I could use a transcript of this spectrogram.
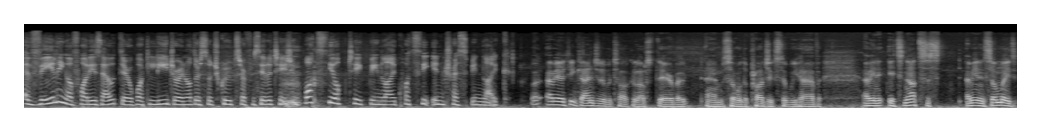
availing of what is out there, what Leader and other such groups are facilitating. What's the uptake been like? What's the interest been like? Well, I mean, I think Angela would talk a lot there about um, some of the projects that we have. I mean, it's not. I mean, in some ways,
